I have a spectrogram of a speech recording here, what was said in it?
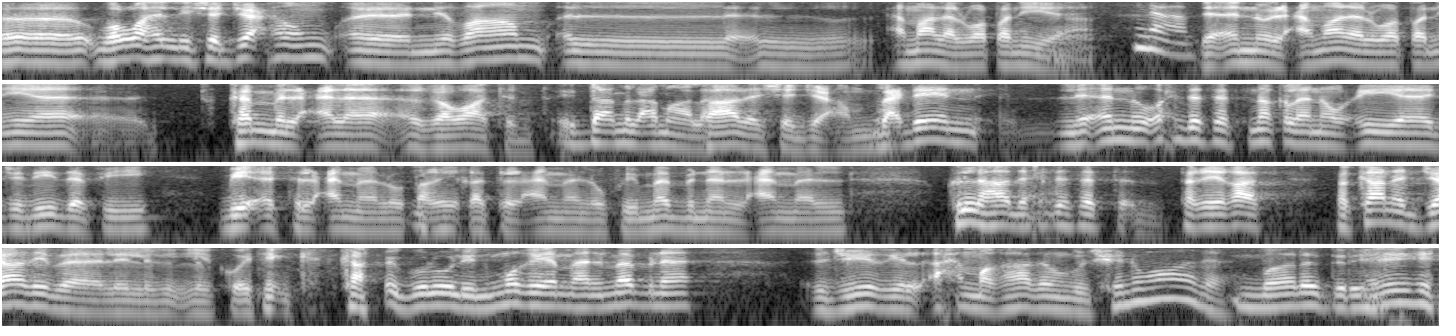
أه والله اللي شجعهم أه نظام ال- العمالة الوطنية. نعم. نعم. لأنه العمالة الوطنية آه، تكمل على رواتب دعم العمالة. هذا شجعهم. بعدين لأنه أحدثت نقلة نوعية جديدة في بيئة العمل وطريقة العمل وفي مبنى العمل. كل هذا أحدثت تغييرات. فكانت جاذبة لل- للكويتيين. كانوا يقولوا لي نمر يم هالمبنى الجيري الأحمر هذا ونقول شنو هذا؟ ما ندري.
